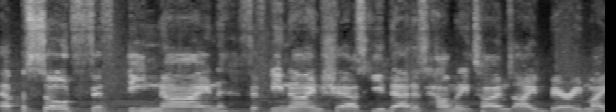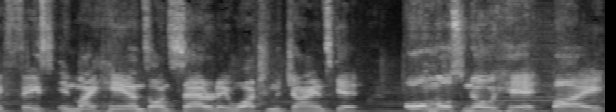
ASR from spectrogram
episode 59. 59, Shasky. That is how many times I buried my face in my hands on Saturday watching the Giants get almost no hit by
